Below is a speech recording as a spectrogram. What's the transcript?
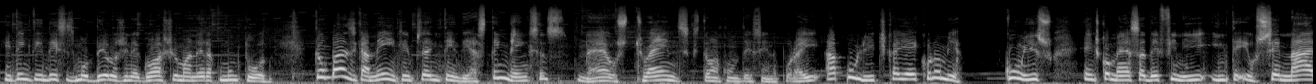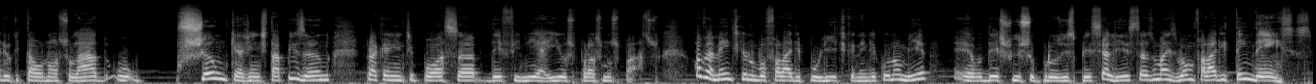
A gente tem que entender esses modelos de negócio de maneira como um todo. Então, basicamente, a gente precisa entender as tendências, né? os trends que estão acontecendo por aí, a política e a economia. Com isso, a gente começa a definir o cenário que está ao nosso lado, o chão que a gente está pisando para que a gente possa definir aí os próximos passos. Obviamente que eu não vou falar de política nem de economia, eu deixo isso para os especialistas, mas vamos falar de tendências.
